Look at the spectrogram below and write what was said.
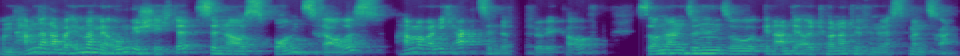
Und haben dann aber immer mehr umgeschichtet, sind aus Bonds raus, haben aber nicht Aktien dafür gekauft, sondern sind in so genannte Alternative Investments rein.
